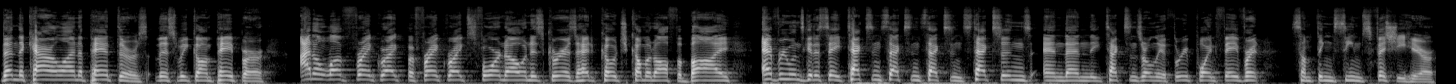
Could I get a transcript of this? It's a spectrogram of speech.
than the Carolina Panthers this week on paper. I don't love Frank Reich, but Frank Reich's 4 0 in his career as a head coach coming off a bye. everyone's going to say Texans, Texans, Texans, Texans, and then the Texans are only a three point favorite. Something seems fishy here.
